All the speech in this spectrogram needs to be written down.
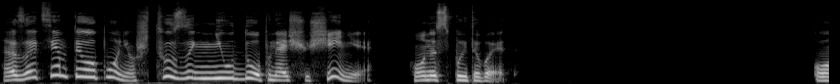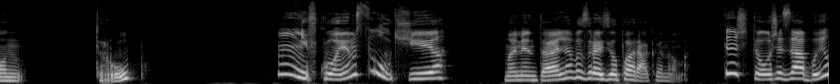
А затем Тео понял, что за неудобное ощущение он испытывает. Он труп? «Ни в коем случае!» Моментально возразил Паракраном. «Ты что, уже забыл?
